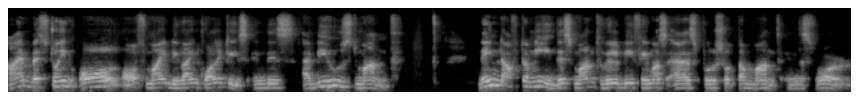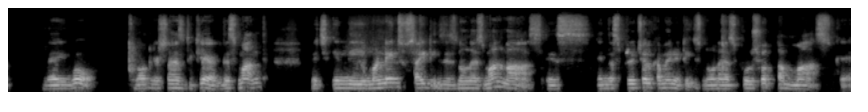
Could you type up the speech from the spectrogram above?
I am bestowing all of my divine qualities in this abused month. Named after me, this month will be famous as Purushottam month in this world. There you go. Lord Krishna has declared this month, which in the mundane societies is known as Malmas, is in the spiritual communities known as Purushottam Mas. Okay,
